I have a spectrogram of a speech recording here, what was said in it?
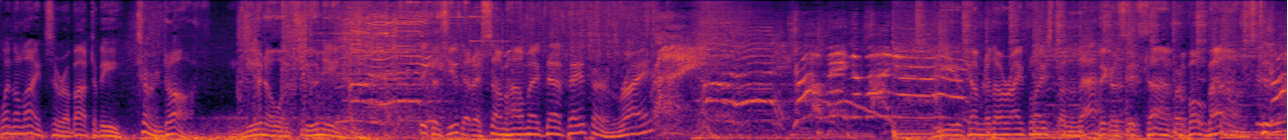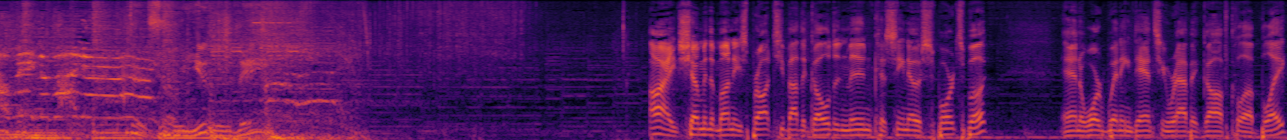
When the lights are about to be turned off, you know what you need. Because you gotta somehow make that paper, right? Right. Show me the money! You come to the right place for that because it's time for Bo Bounds to, Show me the money! to show you the. All right, Show Me the Money is brought to you by the Golden Moon Casino Sportsbook and award winning Dancing Rabbit Golf Club. Blake,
